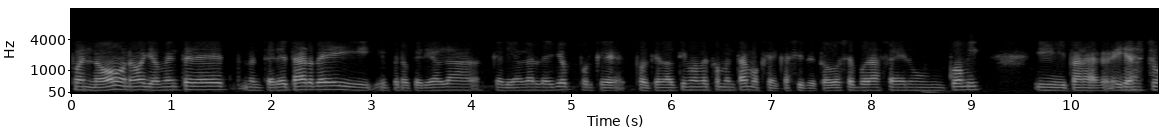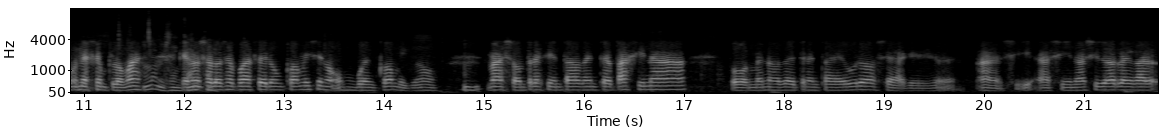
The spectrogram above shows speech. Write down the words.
Pues no, no, yo me enteré, me enteré tarde y, pero quería hablar, quería hablar de ello porque, porque la última vez comentamos que casi de todo se puede hacer un cómic y para y esto es un ejemplo más, que no solo se puede hacer un cómic sino un buen cómic, no, mm. más son 320 páginas por menos de 30 euros, o sea que así, así no ha sido regalo,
